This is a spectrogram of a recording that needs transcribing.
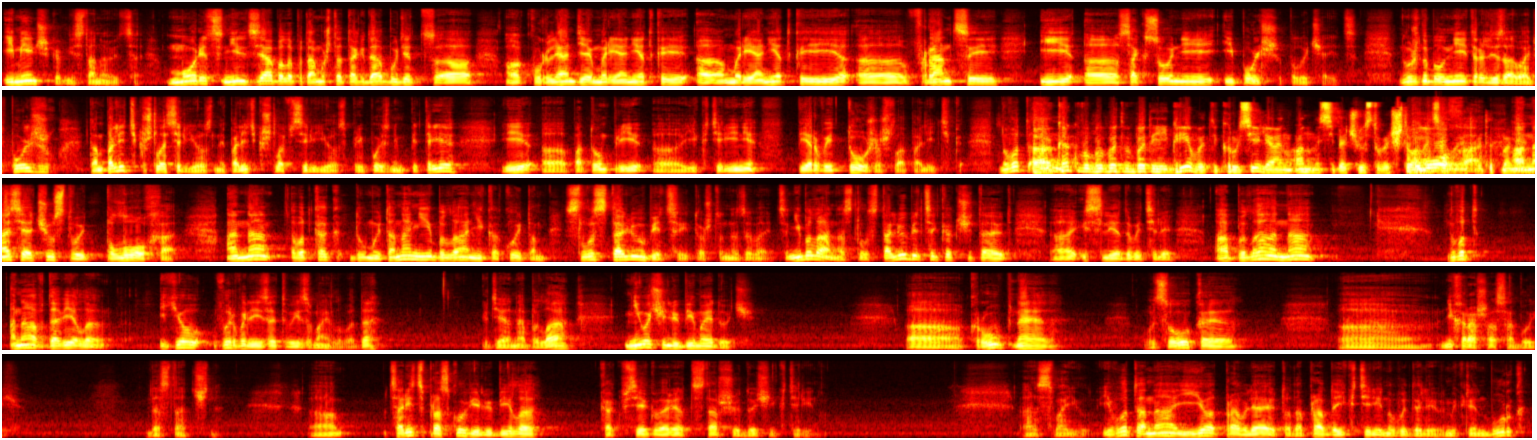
И Меньшиков не становится. Морец нельзя было, потому что тогда будет э, э, Курляндия марионеткой, э, марионеткой э, Франции и э, Саксонии и Польши, получается. Нужно было нейтрализовать Польшу. Там политика шла серьезная, политика шла всерьез при позднем Петре и э, потом при э, Екатерине первой тоже шла политика. Ну вот а Анна... как в, в, в, этой игре, в этой карусели Ан, Анна себя чувствует? Что плохо. она делает в этот момент? Она себя чувствует плохо. Она, вот как думают, она не была никакой там сластолюбицей, то, что называется. Не была она сластолюбицей, как считают э, исследователи, а была она, ну вот, она вдовела, ее вырвали из этого Измайлова, да, где она была, не очень любимая дочь. А, крупная, высокая, а, нехороша собой. Достаточно. А, царица Просковья любила, как все говорят, старшую дочь Екатерину а, свою. И вот она, ее отправляют туда. Правда, Екатерину выдали в Мекленбург.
